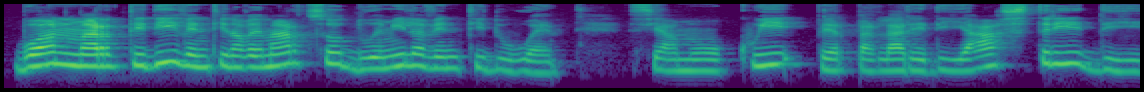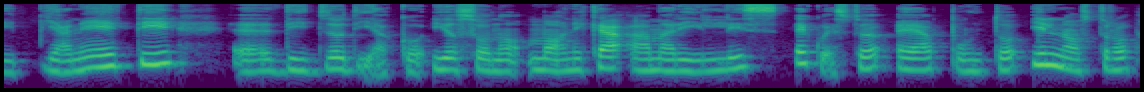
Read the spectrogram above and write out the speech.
Buon martedì 29 marzo 2022. Siamo qui per parlare di astri, di pianeti, eh, di zodiaco. Io sono Monica Amarillis e questo è appunto il nostro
